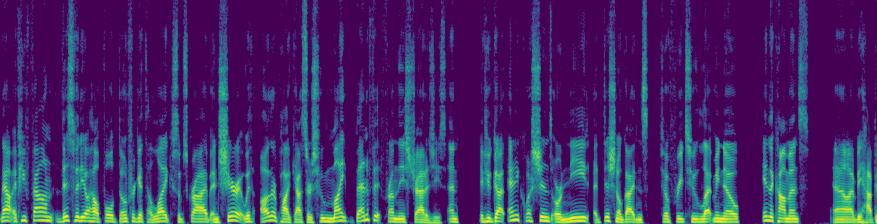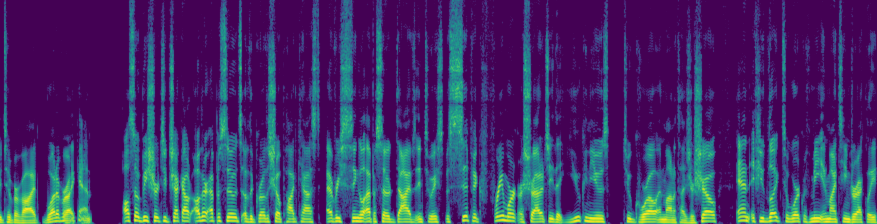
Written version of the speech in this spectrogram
Now, if you found this video helpful, don't forget to like, subscribe, and share it with other podcasters who might benefit from these strategies. And if you've got any questions or need additional guidance, feel free to let me know in the comments, and I'd be happy to provide whatever I can. Also, be sure to check out other episodes of the Grow the Show podcast. Every single episode dives into a specific framework or strategy that you can use to grow and monetize your show. And if you'd like to work with me and my team directly,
